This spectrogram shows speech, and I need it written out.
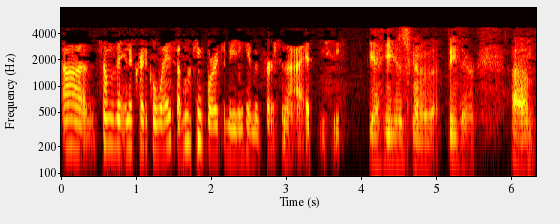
uh, some of it in a critical way. So I'm looking forward to meeting him in person at ISDC. Yeah, he is going to be there. Um,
